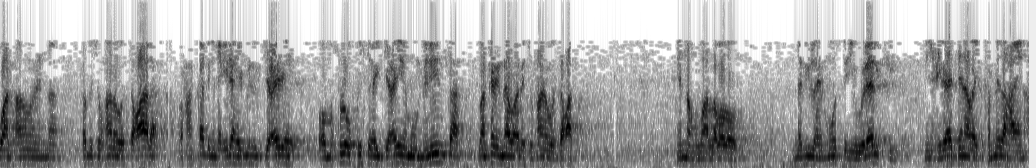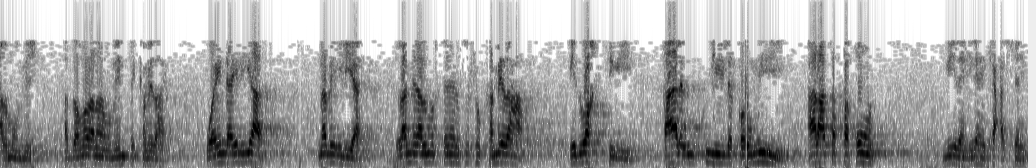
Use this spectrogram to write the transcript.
وان حانون إن رب سبحانه وتعالى وحان كان لنا إله من الجعيله ومخلوق قصر الجعيله مؤمنين وأن كان لنا وعلى سبحانه وتعالى. إنهما الله نبي الله موسى يولالك من عبادنا ويكمدها عن المؤمنين. هذا مرنا المؤمنين تكمدها وإن إلياس نبي إلياس لم من المرسلين رسوله كمدها إذ وقته قال كل لقومه ألا تتقون؟ ميدا إلهي كعب سنة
